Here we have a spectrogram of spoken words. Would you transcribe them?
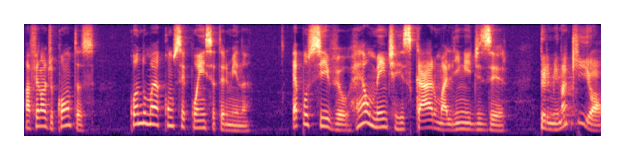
Afinal de contas, quando uma consequência termina? É possível realmente riscar uma linha e dizer: Termina aqui, ó.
